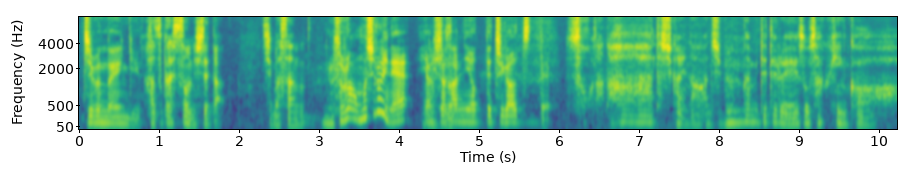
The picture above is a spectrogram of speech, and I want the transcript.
自分の演技。恥ずかしそうにしてた千葉さん。それは面白いね役者さんによって違うっつって。そうだな確かにな。自分が見ててる映像作品か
